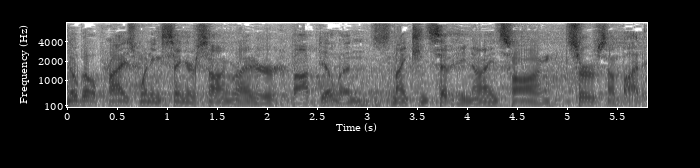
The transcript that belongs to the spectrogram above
Nobel Prize winning singer songwriter Bob Dylan's 1979 song, Serve Somebody.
